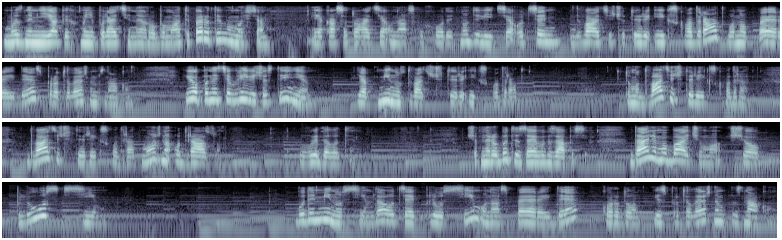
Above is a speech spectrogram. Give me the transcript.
Ми з ним ніяких маніпуляцій не робимо. А тепер дивимося, яка ситуація у нас виходить. Ну, дивіться, оце 24х квадрат, воно перейде з протилежним знаком. І опиниться в лівій частині як мінус 24х квадрат. Тому 24х квадрат, 24х квадрат можна одразу видалити, щоб не робити зайвих записів. Далі ми бачимо, що плюс 7 буде мінус 7. Да? Оцей плюс 7 у нас перейде кордон із протилежним знаком.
